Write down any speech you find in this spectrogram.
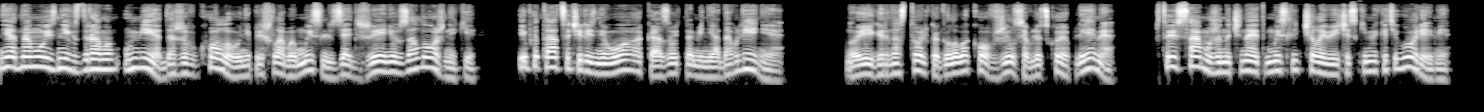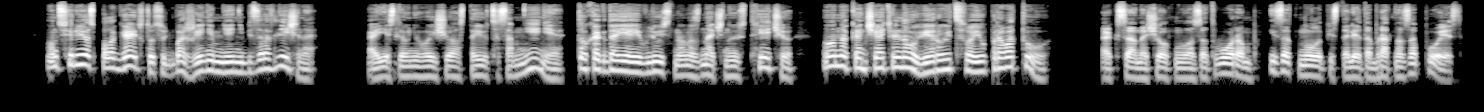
Ни одному из них в здравом уме даже в голову не пришла бы мысль взять Женю в заложники и пытаться через него оказывать на меня давление. Но Игорь настолько глубоко вжился в людское племя, что и сам уже начинает мыслить человеческими категориями. Он всерьез полагает, что судьба Жени мне не безразлична. А если у него еще остаются сомнения, то когда я явлюсь на назначенную встречу, он окончательно уверует в свою правоту. Оксана щелкнула затвором и заткнула пистолет обратно за пояс.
